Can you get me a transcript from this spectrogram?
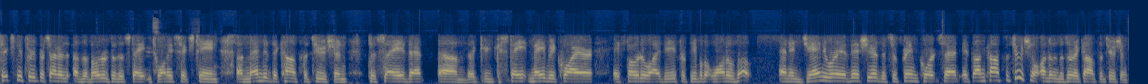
63% of the voters of the state in 2016 amended the Constitution to say that um, the state may require a photo ID for people that want to vote. And in January of this year, the Supreme Court said it's unconstitutional under the Missouri Constitution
